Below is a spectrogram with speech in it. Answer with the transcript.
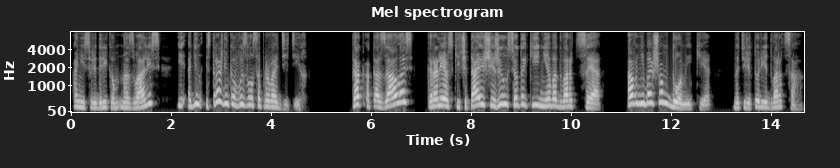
Они с Фредериком назвались, и один из стражников вызвался проводить их. Как оказалось, королевский читающий жил все-таки не во дворце, а в небольшом домике на территории дворца.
